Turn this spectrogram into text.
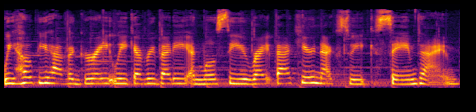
We hope you have a great week, everybody, and we'll see you right back here next week, same time.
